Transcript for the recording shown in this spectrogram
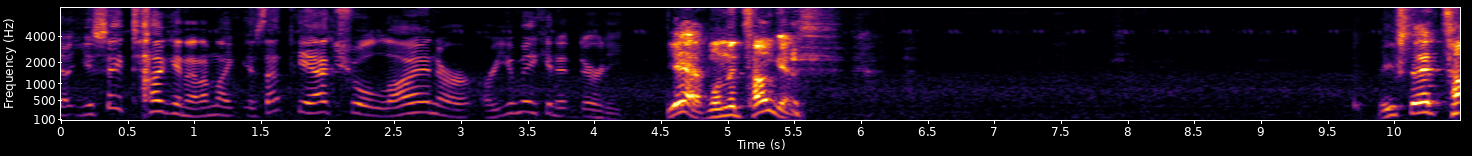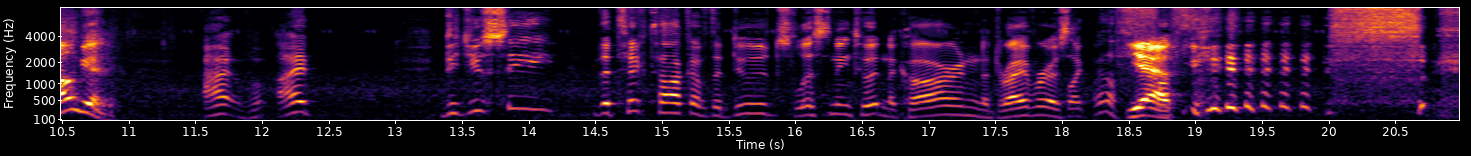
Yeah, you say tugging, and I'm like, is that the actual line, or are you making it dirty? Yeah, when the tugging. you said tugging. I, I, did you see the TikTok of the dudes listening to it in the car, and the driver is like, "What the Yes. fuck?"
